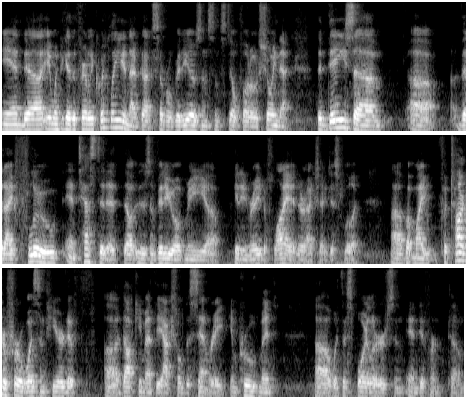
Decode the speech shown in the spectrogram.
And uh, it went together fairly quickly, and I've got several videos and some still photos showing that. The days um, uh, that I flew and tested it, there's a video of me uh, getting ready to fly it, or actually I just flew it. Uh, but my photographer wasn't here to uh, document the actual descent rate improvement uh, with the spoilers and, and different um,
